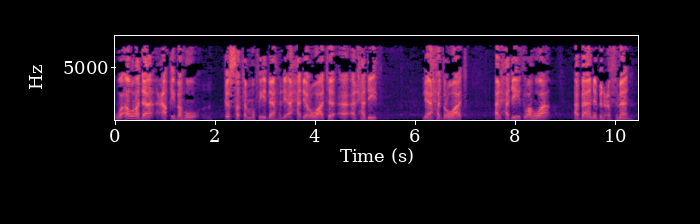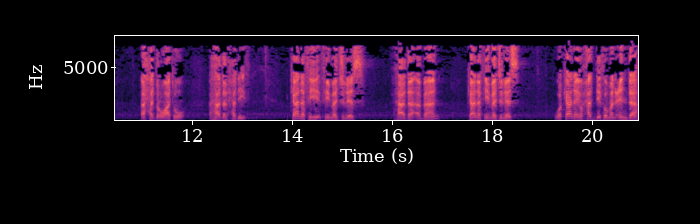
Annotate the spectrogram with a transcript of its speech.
وأورد عقبه قصة مفيدة لأحد رواة الحديث. لأحد رواة الحديث وهو أبان بن عثمان. أحد رواة هذا الحديث. كان في في مجلس هذا أبان كان في مجلس وكان يحدث من عنده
